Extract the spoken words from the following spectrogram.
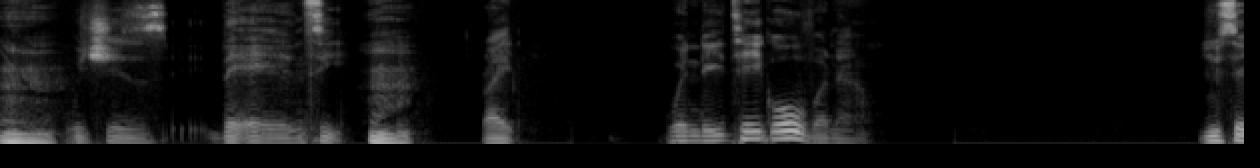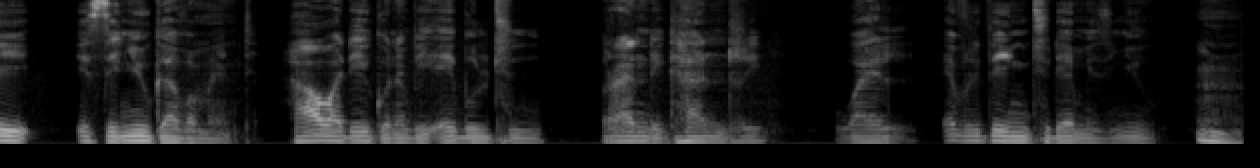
Mm-hmm. which is the ANC right? When they take over now you say it's the new government. How are they going to be able to run the country while everything to them is new? Hmm.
